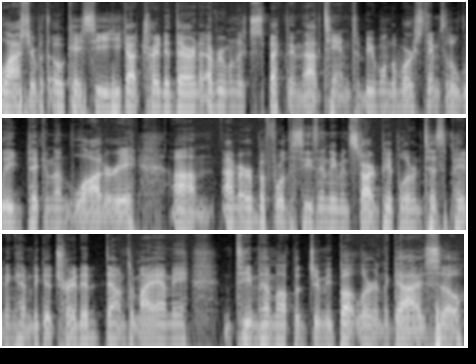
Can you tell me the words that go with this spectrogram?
last year with OKC, he got traded there, and everyone was expecting that team to be one of the worst teams in the league, picking the lottery. Um, I remember before the season even started, people were anticipating him to get traded down to Miami and team him up with Jimmy Butler and the guys. So,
